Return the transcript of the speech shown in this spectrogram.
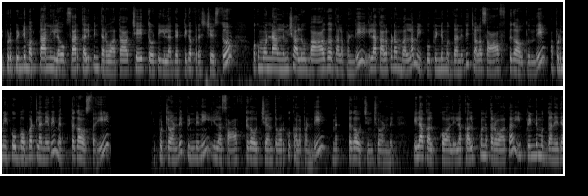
ఇప్పుడు పిండి మొత్తాన్ని ఇలా ఒకసారి కలిపిన తర్వాత చేతితోటి ఇలా గట్టిగా ప్రెస్ చేస్తూ ఒక మూడు నాలుగు నిమిషాలు బాగా కలపండి. ఇలా కలపడం వల్ల మీకు పిండి ముద్ద అనేది చాలా సాఫ్ట్గా అవుతుంది. అప్పుడు మీకు బొబ్బట్లు అనేవి మెత్తగా వస్తాయి. ఇప్పుడు చూడండి పిండిని ఇలా సాఫ్ట్గా వచ్చేంత వరకు కలపండి. మెత్తగా వచ్చింది చూడండి. ఇలా కలుపుకోవాలి. ఇలా కలుపుకున్న తర్వాత ఈ పిండి ముద్ద అనేది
